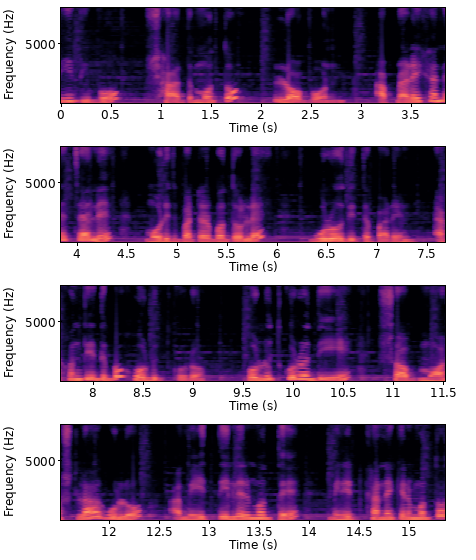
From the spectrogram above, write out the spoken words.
দিয়ে দিব স্বাদ মতো লবণ। আপনারা এখানে চাইলে মরিচ বাটার বদলে গুঁড়ো দিতে পারেন। এখন দিয়ে দেব হলুদ গুঁড়ো। হলুদ গুঁড়ো দিয়ে সব মশলাগুলো আমি এই তেলের মধ্যে মিনিট খানেকের মতো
